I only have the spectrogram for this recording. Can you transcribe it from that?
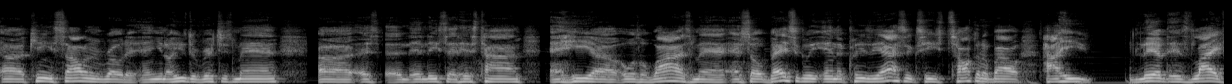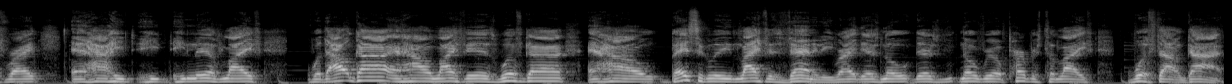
uh, King Solomon wrote it, and you know he's the richest man uh, at least at his time, and he uh, was a wise man. And so basically, in Ecclesiastics, he's talking about how he lived his life, right, and how he he he lived life without God and how life is with God and how basically life is vanity, right? There's no there's no real purpose to life without God.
